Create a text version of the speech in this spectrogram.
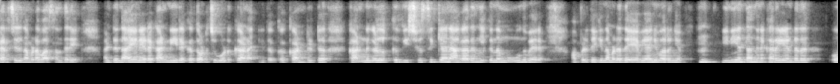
കരച്ചിൽ നമ്മുടെ വസന്തരയും എന്നിട്ട് നയനയുടെ കണ്ണീരൊക്കെ തുടച്ചു കൊടുക്കുകയാണ്. ഇതൊക്കെ കണ്ടിട്ട് കണ്ണുകൾക്ക് വിശ്വസിക്കാനാകാതെ നിൽക്കുന്ന മൂന്ന് പേര്. അപ്പോഴത്തേക്ക് നമ്മുടെ ദേവയാനി പറഞ്ഞു ഇനി എന്താ നിനക്കറിയേണ്ടത്? ഓ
